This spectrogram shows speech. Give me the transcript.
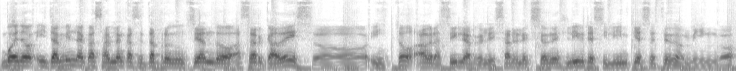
Bueno, y también la Casa Blanca se está pronunciando acerca de eso. Instó a Brasil a realizar elecciones libres y limpias este domingo.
